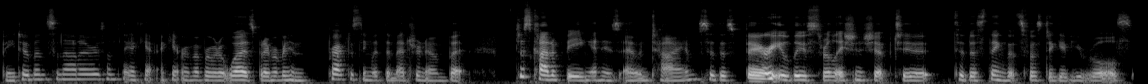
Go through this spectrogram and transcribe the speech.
Beethoven sonata or something. I can't I can't remember what it was, but I remember him practicing with the metronome, but just kind of being in his own time. So this very loose relationship to to this thing that's supposed to give you rules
